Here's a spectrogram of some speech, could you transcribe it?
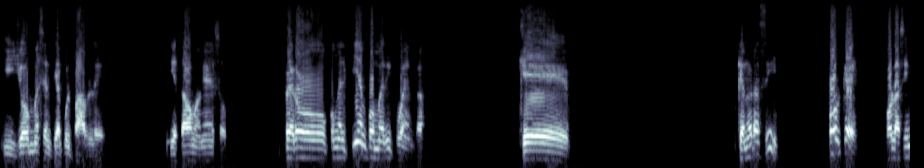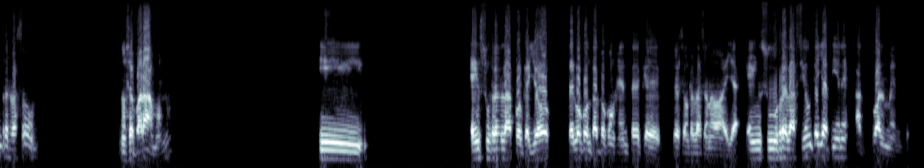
y yo me sentía culpable y estábamos en eso. Pero con el tiempo me di cuenta que, que no era así. ¿Por qué? Por la simple razón. Nos separamos, ¿no? Y en su relación, porque yo tengo contacto con gente que, son relacionados a ella, en su relación que ella tiene actualmente,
